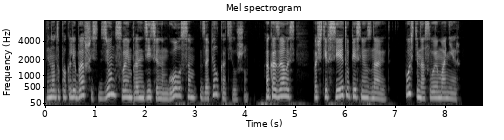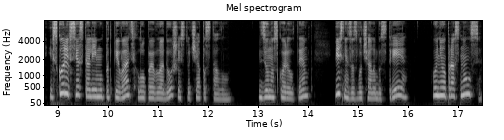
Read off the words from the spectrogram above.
Минуту поколебавшись, Дзюн своим пронзительным голосом запел Катюшу. Оказалось, почти все эту песню знают, пусть и на свой манер. И вскоре все стали ему подпевать, хлопая в ладоши и стуча по столу. Дзюн ускорил темп, песня зазвучала быстрее. Кунио проснулся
